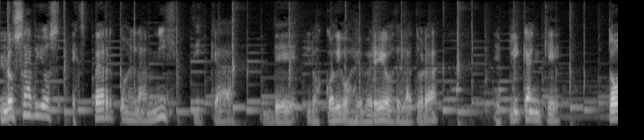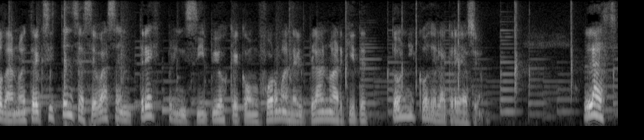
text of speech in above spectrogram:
Los sabios expertos en la mística de los códigos hebreos de la Torá explican que toda nuestra existencia se basa en tres principios que conforman el plano arquitectónico de la creación. Las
